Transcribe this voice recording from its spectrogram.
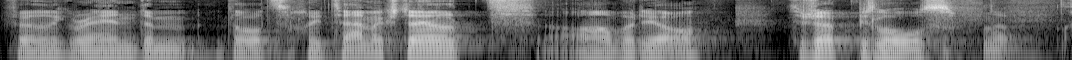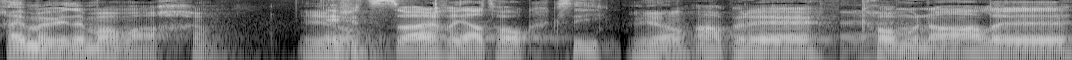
völlig random dort ein bisschen zusammengestellt. Aber ja, es ist etwas los. ja. Können wir wieder mal machen. Ja. Das war jetzt zwar ein bisschen ad hoc, gewesen, Ja. aber äh, kommunale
